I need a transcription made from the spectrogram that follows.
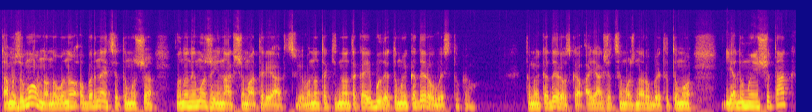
Та безумовно, ну воно обернеться, тому що воно не може інакше мати реакцію. Воно так воно така і буде. Тому і Кадиров виступив. Тому і Кадиров сказав, а як же це можна робити? Тому я думаю, що так.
